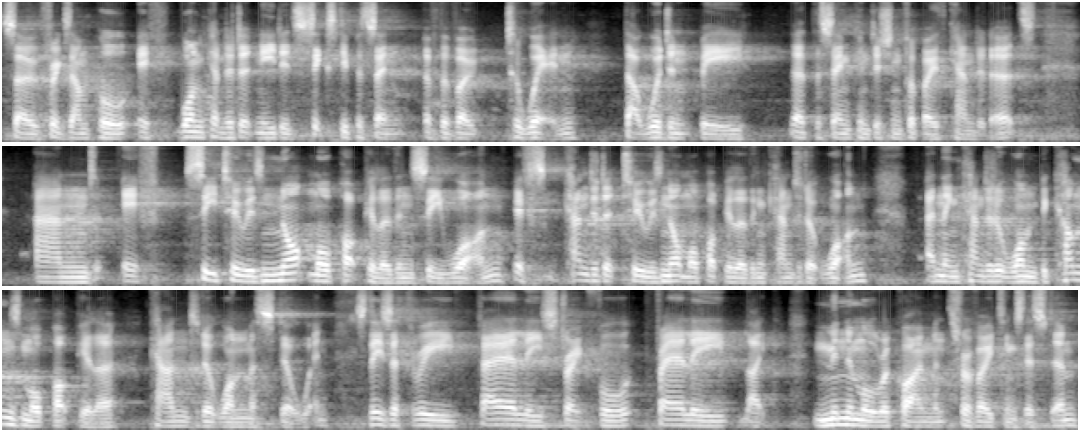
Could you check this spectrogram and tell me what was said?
So for example, if one candidate needed 60% of the vote to win, that wouldn't be the same condition for both candidates. And if C2 is not more popular than C1, if candidate 2 is not more popular than candidate 1, and then candidate 1 becomes more popular, candidate 1 must still win. So these are three fairly straightforward, fairly like minimal requirements for a voting system.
